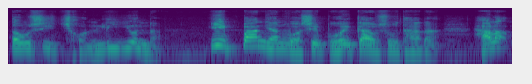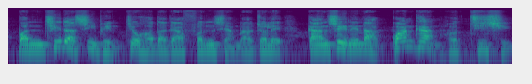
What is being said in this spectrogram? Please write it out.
都是纯利润的。一般人我是不会告诉他的。好了，本期的视频就和大家分享到这里，感谢您的观看和支持。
